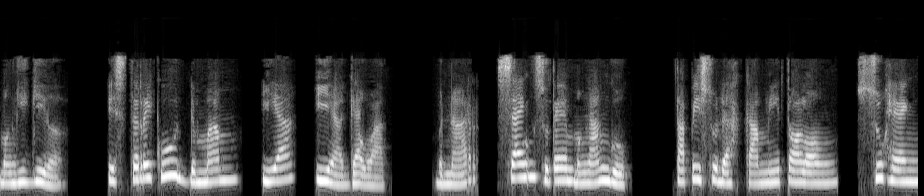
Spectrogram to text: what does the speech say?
menggigil. Istriku demam, iya, Iya gawat. Benar, Seng Sute mengangguk. Tapi sudah kami tolong, Suheng,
